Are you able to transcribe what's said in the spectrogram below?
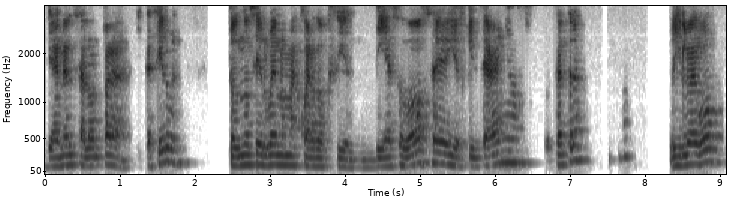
ya en el salón para, y te sirven. Entonces nos sirve, no me acuerdo si el 10 o 12 y el 15 años, etcétera. Y luego,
